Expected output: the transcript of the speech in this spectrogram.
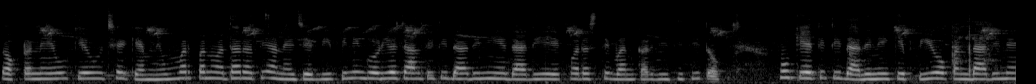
ડૉક્ટરને એવું કેવું છે કે એમની ઉંમર પણ વધારે હતી અને જે બીપીની ગોળીઓ ચાલતી હતી દાદીની એ દાદીએ એક વર્ષથી બંધ કરી દીધી હતી. તો હું કહેતી હતી દાદીને કે પીઓ, પણ દાદીને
